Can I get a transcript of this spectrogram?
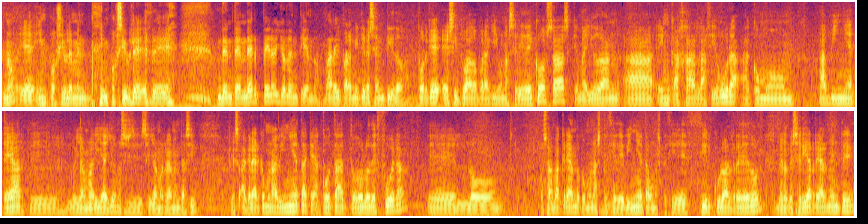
¿no? Eh, imposible de, de entender, pero yo lo entiendo, ¿vale? Y para mí tiene sentido, porque he situado por aquí una serie de cosas que me ayudan a encajar la figura, a como a viñetear, que lo llamaría yo, no sé si se llama realmente así, que es a crear como una viñeta que acota todo lo de fuera, eh, lo, o sea, va creando como una especie de viñeta, una especie de círculo alrededor de lo que sería realmente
